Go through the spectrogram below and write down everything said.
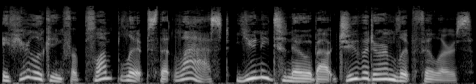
if you're looking for plump lips that last you need to know about juvederm lip fillers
